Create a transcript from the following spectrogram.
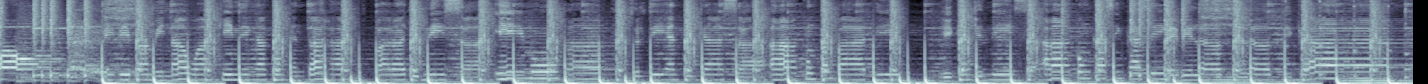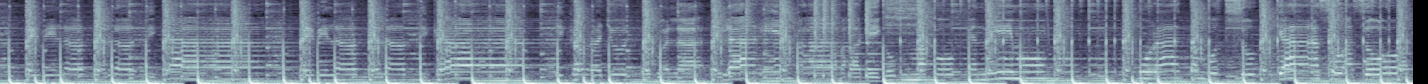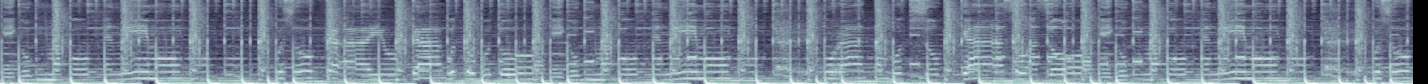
home Baby paminawa, kini nga kantaha Para jud ni sa imuha Sultian ka sa akong pagbati Ikan jud sa akong kasing-kasing. nimo Murag tambutso ka aso-aso Agigugma ko kanimo Busog ka ayo ka buto-buto. Agigugma ko kanimo Murag tambutso ka aso-aso Agigugma ko kanimo Busog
